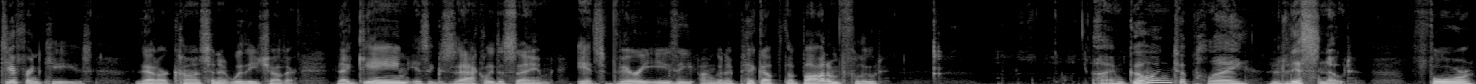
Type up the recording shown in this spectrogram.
different keys that are consonant with each other. The game is exactly the same. It's very easy. I'm going to pick up the bottom flute I'm going to play this note, four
